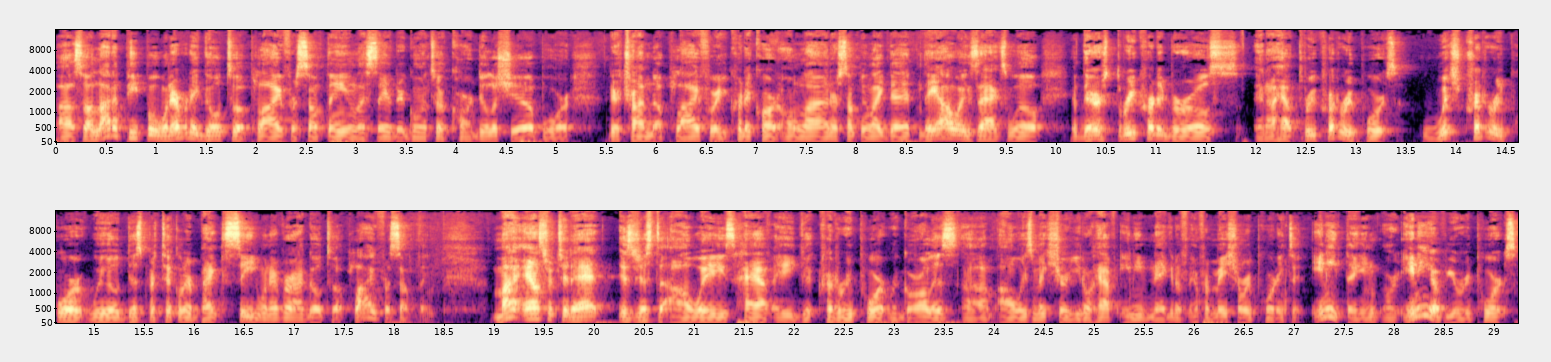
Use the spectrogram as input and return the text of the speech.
Uh, so a lot of people, whenever they go to apply for something, let's say if they're going to a car dealership or they're trying to apply for a credit card online or something like that, they always ask, well, if there's three credit bureaus and I have three credit reports, which credit report will this particular bank see whenever I go to apply for something? My answer to that is just to always have a good credit report, regardless. Um, always make sure you don't have any negative information reporting to anything or any of your reports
